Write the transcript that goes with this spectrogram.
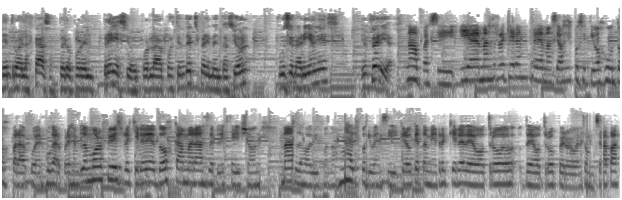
dentro de las casas, pero por el precio y por la cuestión de experimentación funcionarían es en ferias. No, pues sí, y además requieren de demasiados dispositivos juntos para poder jugar. Por ejemplo, Morpheus requiere de dos cámaras de PlayStation, más los audífonos, más el dispositivo en sí. Creo que también requiere de otro, de otro, pero en este momento se escapa.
